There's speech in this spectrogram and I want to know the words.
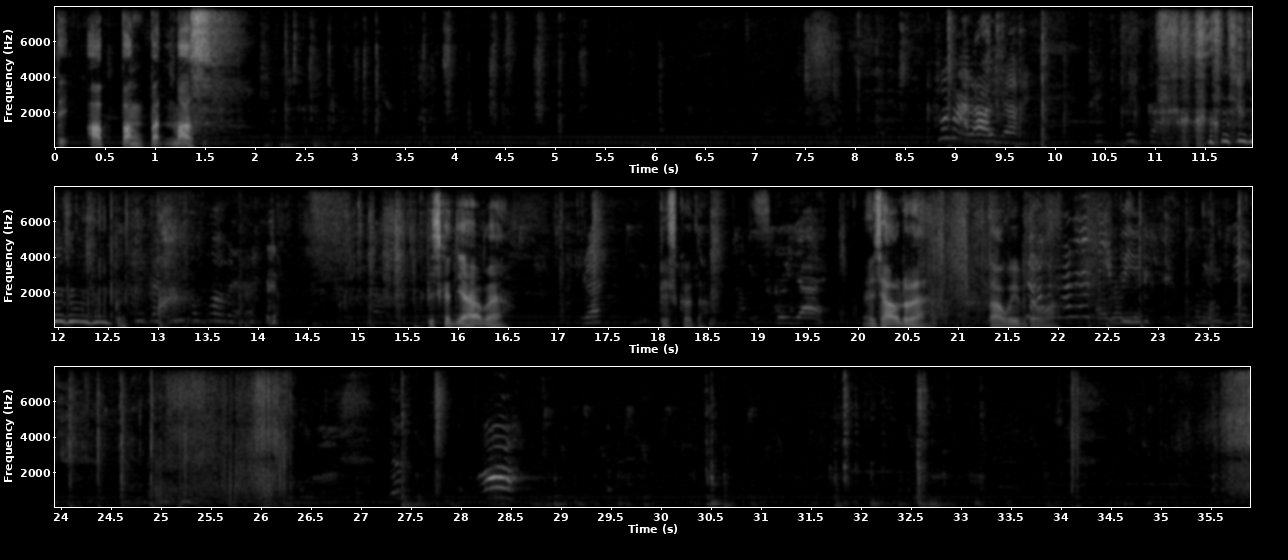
The Apang Patmas. Biscuit gì hả bà? Biscuit à? Ê cháu đâu bà? Tao biết đâu à?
